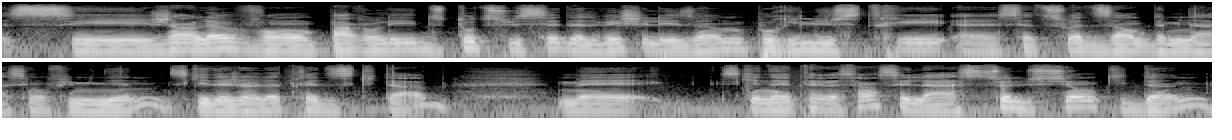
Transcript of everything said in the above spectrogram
ces gens-là vont parler du taux de suicide élevé chez les hommes pour illustrer euh, cette soi-disant domination féminine, ce qui est déjà là très discutable. Mais ce qui est intéressant, c'est la solution qu'ils donnent.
